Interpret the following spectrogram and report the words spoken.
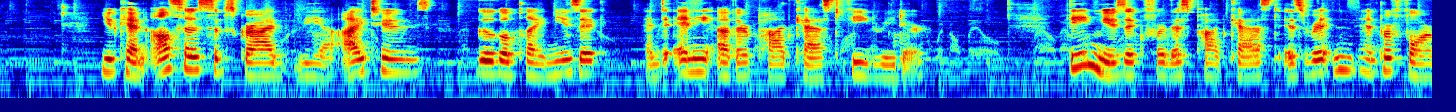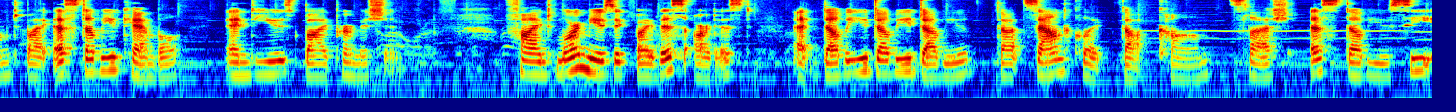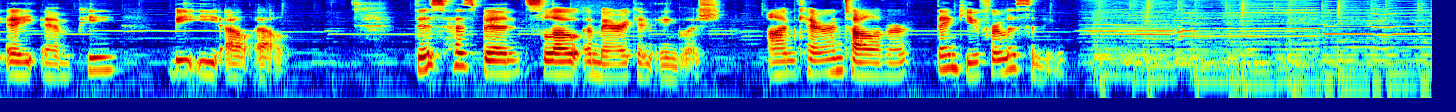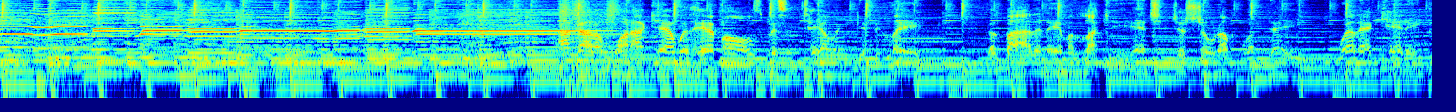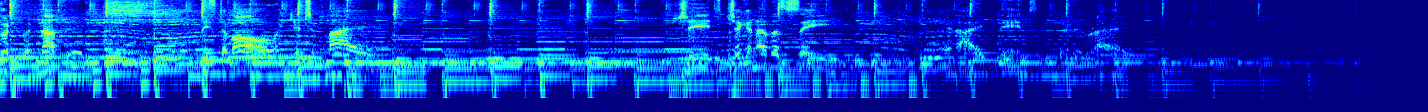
You can also subscribe via iTunes, Google Play Music, and any other podcast feed reader. Theme music for this podcast is written and performed by S.W. Campbell and used by permission. Find more music by this artist at www.soundclick.com slash S-W-C-A-M-P-B-E-L-L. This has been Slow American English. I'm Karen Tolliver. Thank you for listening.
